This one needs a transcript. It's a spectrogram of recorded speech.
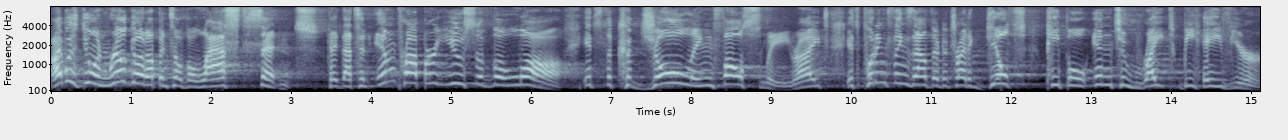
I was doing real good up until the last sentence. Okay, that's an improper use of the law. It's the cajoling falsely, right? It's putting things out there to try to guilt people into right behavior.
